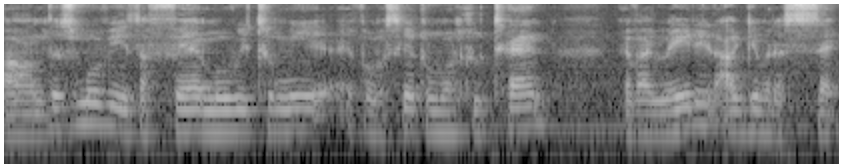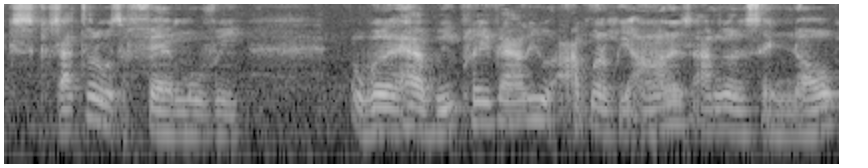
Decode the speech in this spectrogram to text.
Um, this movie is a fair movie to me. If I'm scale from one through ten, if I rate it, I'll give it a six because I thought it was a fair movie. Will it have replay value? I'm gonna be honest. I'm gonna say no.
